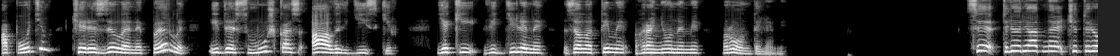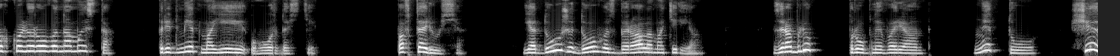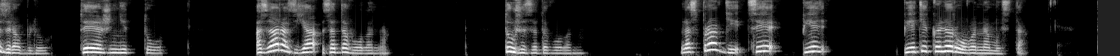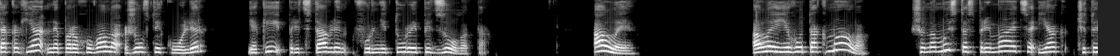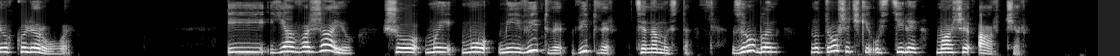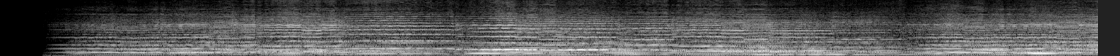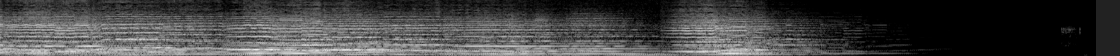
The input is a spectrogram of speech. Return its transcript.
а потім через зелені перли йде смужка з алих дисків, які відділені золотими граньоними ронделями. Це трьохрядне чотирьохкольорове намисто – предмет моєї гордості. Повторюся, я дуже довго збирала матеріал. Зроблю пробний варіант. Не то. Ще зроблю. Теж не то. А зараз я задоволена. Дуже задоволена. Насправді це п'я- п'ятикольорове намисто, так як я не порахувала жовтий колір, який представлен фурнітурою під золото. Але, але його так мало, що намисто сприймається як чотирьохкольорове. І я вважаю, що ми, мо, мій відвір, відвір, це намисто, зроблен ну, трошечки у стілі Маші Арчер.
